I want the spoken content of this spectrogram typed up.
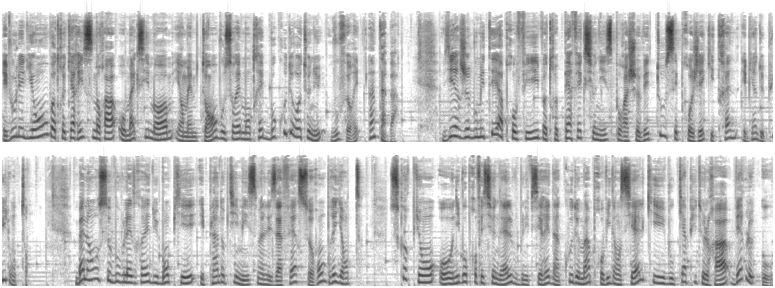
Et vous les lions, votre charisme sera au maximum et en même temps vous saurez montrer beaucoup de retenue, vous ferez un tabac. Vierge, vous mettez à profit votre perfectionnisme pour achever tous ces projets qui traînent eh bien, depuis longtemps. Balance, vous vous lèverez du bon pied et plein d'optimisme, les affaires seront brillantes. Scorpion, au niveau professionnel, vous bénéficierez d'un coup de main providentiel qui vous capitulera vers le haut.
